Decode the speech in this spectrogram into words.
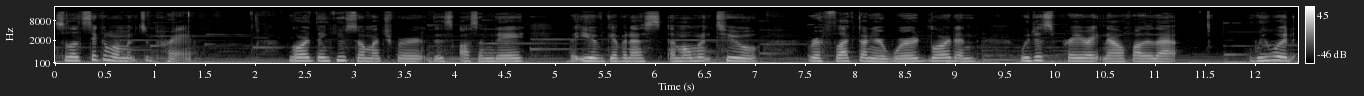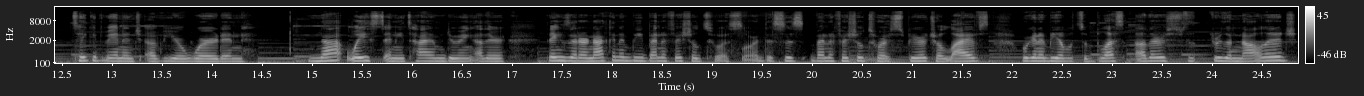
So let's take a moment to pray. Lord, thank you so much for this awesome day that you have given us a moment to reflect on your word, Lord. And we just pray right now, Father, that we would take advantage of your word and not waste any time doing other things that are not going to be beneficial to us, Lord. This is beneficial to our spiritual lives. We're going to be able to bless others through the knowledge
